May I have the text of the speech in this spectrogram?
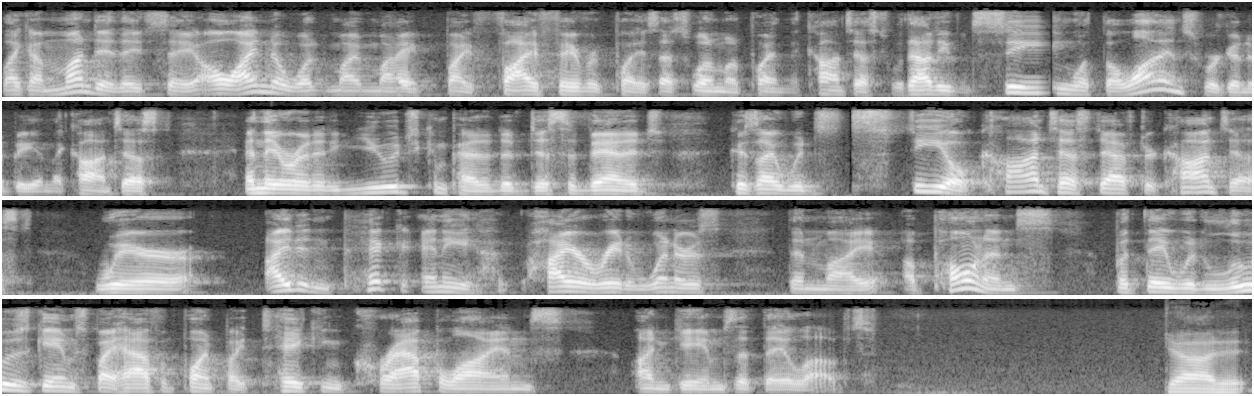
like on Monday, they'd say, Oh, I know what my, my, my five favorite plays. That's what I'm going to play in the contest without even seeing what the lines were going to be in the contest. And they were at a huge competitive disadvantage because I would steal contest after contest where I didn't pick any higher rate of winners than my opponents, but they would lose games by half a point by taking crap lines on games that they loved. Got it.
